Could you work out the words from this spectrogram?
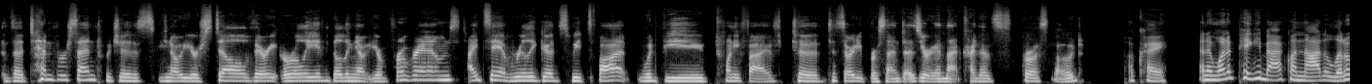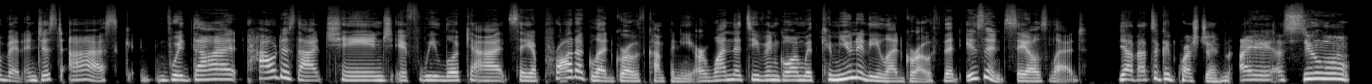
the 10%, which is, you know, you're still very early in building out your programs. I'd say a really good sweet spot would be 25 to, to 30% as you're in that kind of growth mode. Okay. And I want to piggyback on that a little bit and just ask would that, how does that change if we look at, say, a product led growth company or one that's even going with community led growth that isn't sales led? Yeah, that's a good question. I assume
